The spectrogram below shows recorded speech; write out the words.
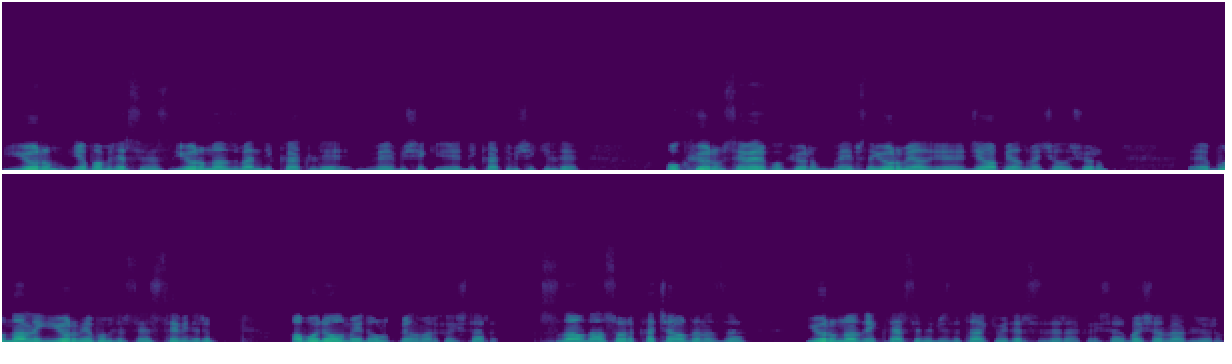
yorum yapabilirsiniz. Yorumlarınızı ben dikkatli ve bir şekilde dikkatli bir şekilde okuyorum, severek okuyorum ve hepsine yorum yaz- e, cevap yazmaya çalışıyorum. E, bunlarla ilgili yorum yapabilirseniz sevinirim. Abone olmayı da unutmayalım arkadaşlar. Sınavdan sonra kaç aldığınızı yorumlarda eklerseniz biz de takip ederiz sizleri arkadaşlar. Başarılar diliyorum.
